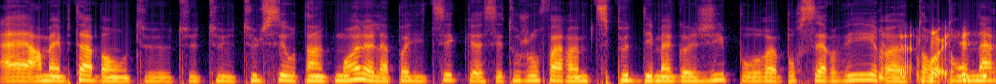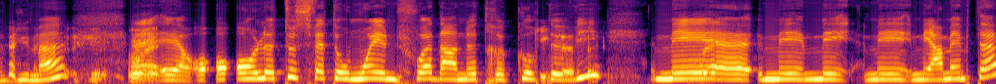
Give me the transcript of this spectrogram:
Euh, en même temps, bon, tu, tu, tu, tu, le sais autant que moi, là, la politique, euh, c'est toujours faire un petit peu de démagogie pour, euh, pour servir ton, ton argument. on, on l'a tous fait au moins une fois dans notre courte vie, mais, mais, mais, mais, mais en même temps,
